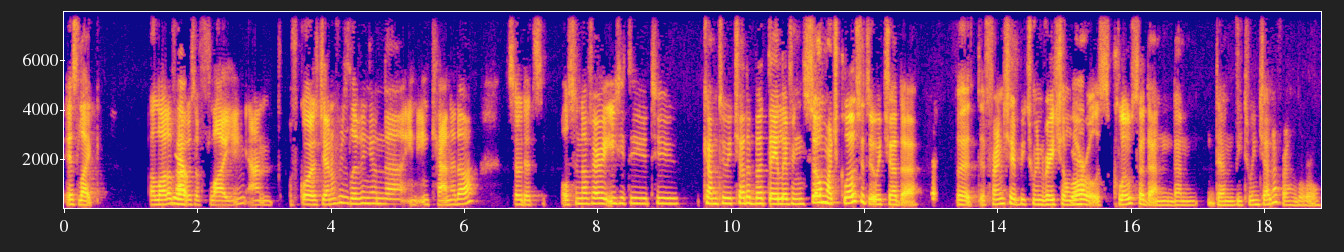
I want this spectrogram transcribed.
it's like a lot of Yeah. hours of flying. And of course, Jennifer is living in, uh, in, in Canada. So that's also not very easy to, to come to each other, but they're living so much closer to each other. But the friendship between Rachel and Yeah. Laurel is closer than, than, than between Jennifer and Laurel.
